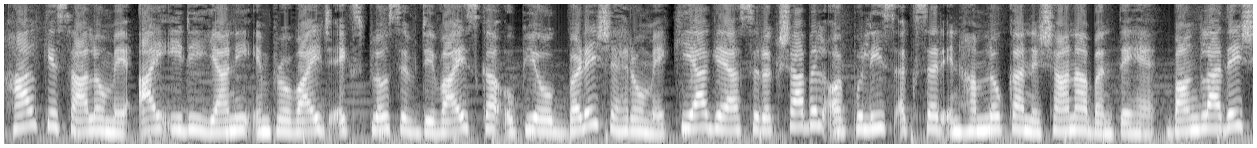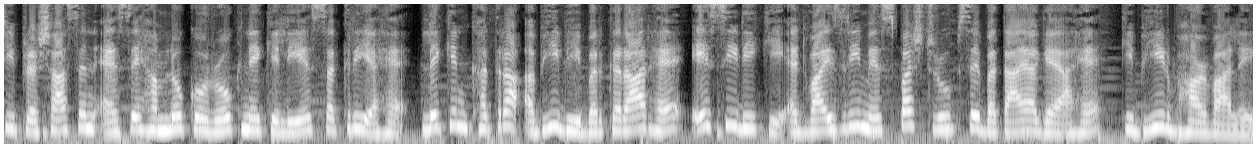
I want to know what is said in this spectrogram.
हाल के सालों में आईईडी यानी इम्प्रोवाइज एक्सप्लोसिव डिवाइस का उपयोग बड़े शहरों में किया गया सुरक्षा बल और पुलिस अक्सर इन हमलों का निशाना बनते हैं बांग्लादेशी प्रशासन ऐसे हमलों को रोकने के लिए सक्रिय है, लेकिन खतरा अभी भी बरकरार है एसीडी की एडवाइजरी में स्पष्ट रूप से बताया गया है कि भीड़ भाड़ वाले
